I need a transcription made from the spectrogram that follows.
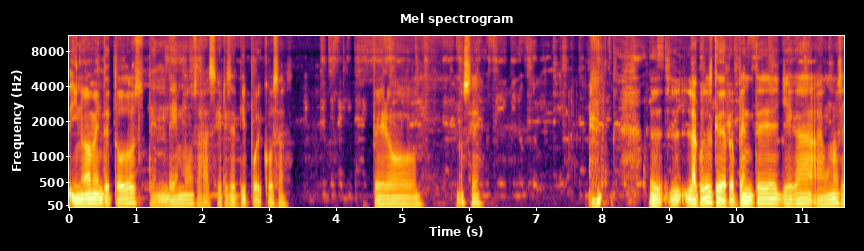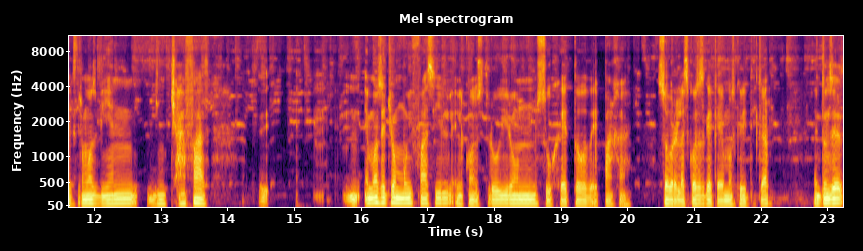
Y nuevamente todos tendemos a hacer ese tipo de cosas. Pero, no sé. La cosa es que de repente llega a unos extremos bien, bien chafas. Eh, hemos hecho muy fácil el construir un sujeto de paja sobre las cosas que queremos criticar. Entonces,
